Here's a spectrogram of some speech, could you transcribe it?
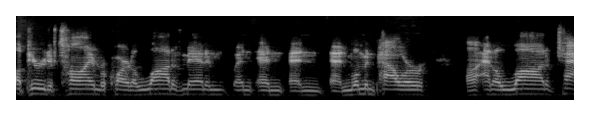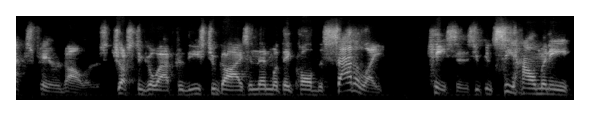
a period of time, required a lot of man and and and and, and woman power. Uh, and a lot of taxpayer dollars just to go after these two guys, and then what they called the satellite cases. You can see how many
